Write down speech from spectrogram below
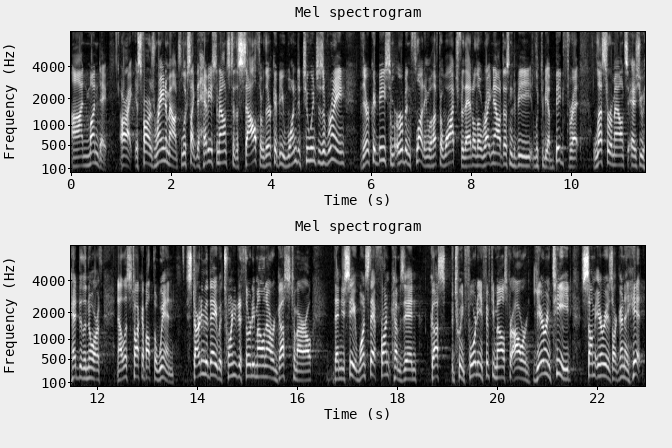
on Monday. All right, as far as rain amounts, looks like the heaviest amounts to the south, or there could be one to two inches of rain. There could be some urban flooding. We'll have to watch for that, although right now it doesn't be, look to be a big threat. Lesser amounts as you head to the north. Now let's talk about the wind. Starting the day with 20 to 30 mile an hour gusts tomorrow. Then you see once that front comes in, gusts between 40 and 50 miles per hour guaranteed. Some areas are going to hit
